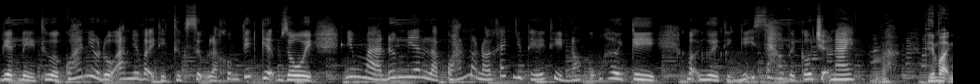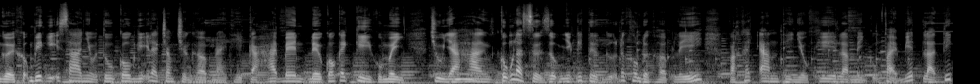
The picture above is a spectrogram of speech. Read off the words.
việc để thừa quá nhiều đồ ăn như vậy thì thực sự là không tiết kiệm rồi. Nhưng mà đương nhiên là quán mà nói khách như thế thì nó cũng hơi kỳ. Mọi người thì nghĩ sao về câu chuyện này? Vâng, thế mọi người không biết nghĩ sao nhưng mà tu cô nghĩ là trong trường hợp này thì cả hai bên đều có cái kỳ của mình. Chủ nhà Ừ. hàng cũng là sử dụng những cái từ ngữ nó không được hợp lý và khách ăn thì nhiều khi là mình cũng phải biết là tiết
